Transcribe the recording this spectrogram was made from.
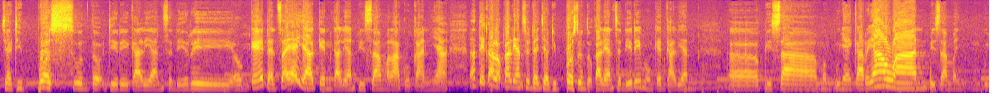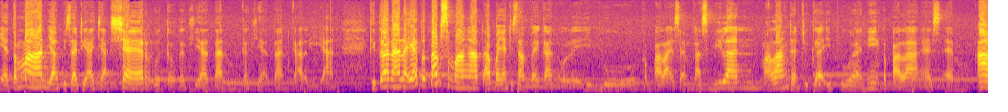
jadi bos untuk diri kalian sendiri. Oke, dan saya yakin kalian bisa melakukannya. Nanti kalau kalian sudah jadi bos untuk kalian sendiri mungkin kalian uh, bisa mempunyai karyawan, bisa mempunyai teman yang bisa diajak share untuk kegiatan-kegiatan kalian. Gitu anak-anak ya tetap semangat apa yang disampaikan oleh Ibu Kepala SMK 9 Malang dan juga Ibu Hani Kepala SMA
